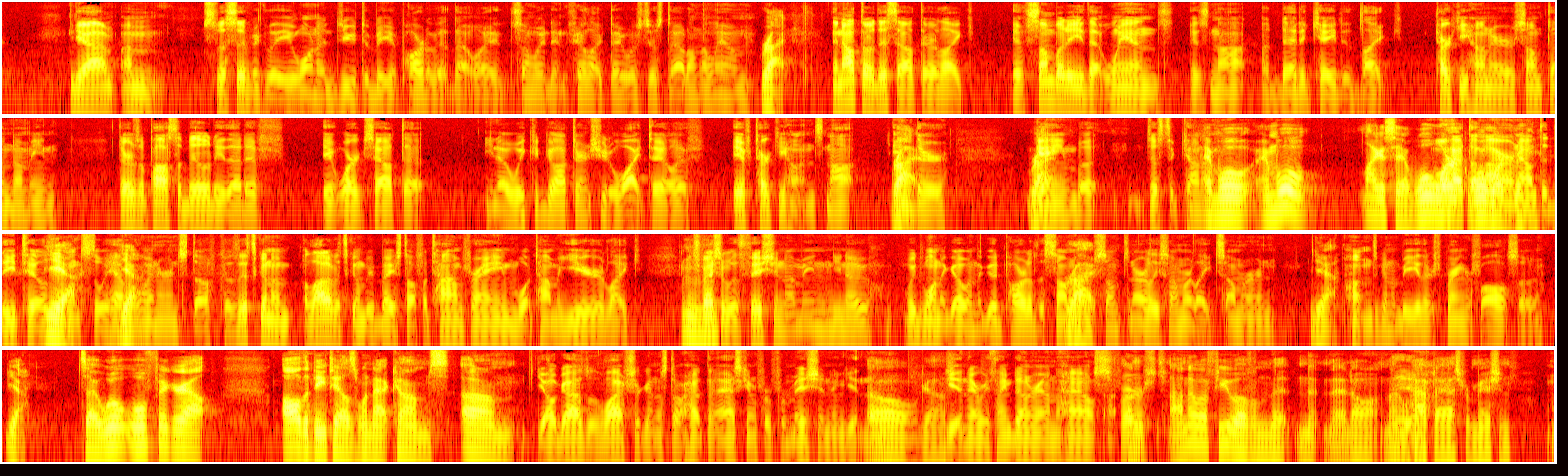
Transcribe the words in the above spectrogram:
Yeah, I'm, I'm specifically wanted you to be a part of it. That way, somebody didn't feel like they was just out on the limb. Right. And I'll throw this out there: like, if somebody that wins is not a dedicated like turkey hunter or something, I mean, there's a possibility that if it works out that you know we could go out there and shoot a whitetail if if turkey hunting's not Right. in their Right. game, but just to kind of And we'll and we'll like I said, we'll, we'll work. have to we'll work iron out you. the details Yeah. once we have Yeah. a winner and stuff because it's gonna a lot of it's gonna be based off a time frame what time of year like Mm-hmm. especially with fishing i mean you know we'd want to go in the good part of the summer or something early summer late summer and Yeah. hunting's gonna be either spring or fall so Yeah. So we'll we'll figure out all the details when that comes. Um, y'all guys with wives are gonna start having to ask asking for permission and getting them, oh gosh. getting everything done around the house first I know a few of them that that don't, they don't have to ask permission.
